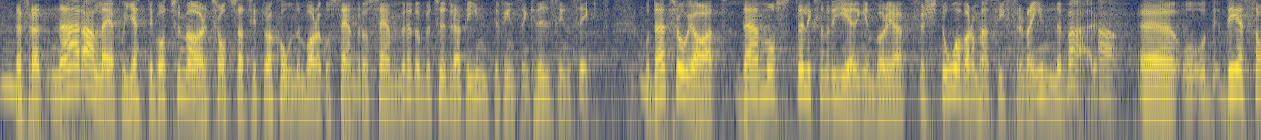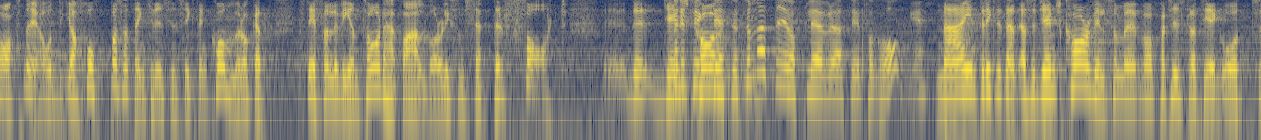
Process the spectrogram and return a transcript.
Därför att när alla är på jättegott humör trots att situationen bara går sämre och sämre, då betyder det att det inte finns en krisinsikt. Och där tror jag att där måste liksom regeringen börja förstå vad de här siffrorna innebär. Eh, och, och det- saknar jag. Och jag hoppas att den krisinsikten kommer och att Stefan Löfven tar det här på allvar och liksom sätter fart. Eh, Det, Men det James tycks Car- inte som att ni upplever att det är på gång. Nej, inte riktigt än. Alltså James Carville, som är- var partistrateg åt,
